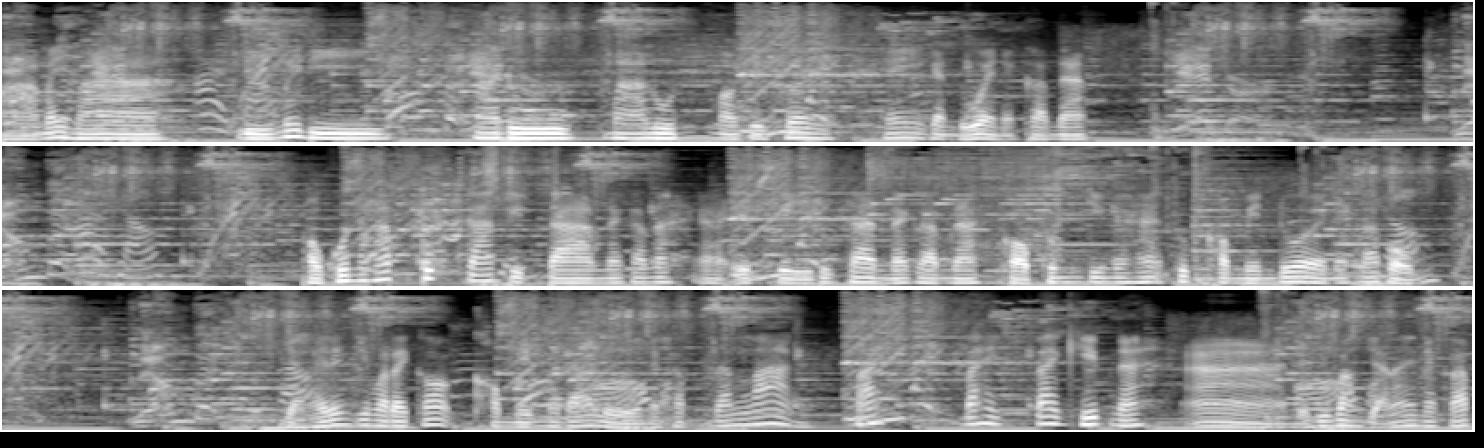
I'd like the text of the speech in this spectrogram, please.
มาไม่มา ดีไม่ดี มาดูมาลุ้นมาใจช่วยให้กันด้วยนะครับนะ ขอบคุณนะครับทุกการติดตามนะครับนะเอฟซีทุกท่านนะครับนะ ขอบคุณจริงนะฮะทุกคอมเมนต์ด้วยนะครับผม อยากให้เล่นเกมอะไรก็คอมเมนต์มาได้เลยนะครับ ด้านล่างใต้ใต้ใต้คลิปนะ อ่า เดี๋ยวพี่บังจะให้นะครับ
